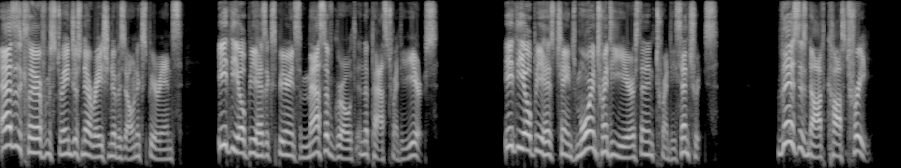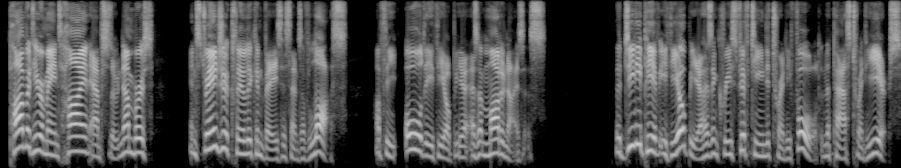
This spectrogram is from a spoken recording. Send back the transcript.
As is clear from Stranger's narration of his own experience, Ethiopia has experienced massive growth in the past 20 years. Ethiopia has changed more in 20 years than in 20 centuries. This is not cost free. Poverty remains high in absolute numbers, and Stranger clearly conveys a sense of loss of the old Ethiopia as it modernizes. The GDP of Ethiopia has increased 15 to 20 fold in the past 20 years.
